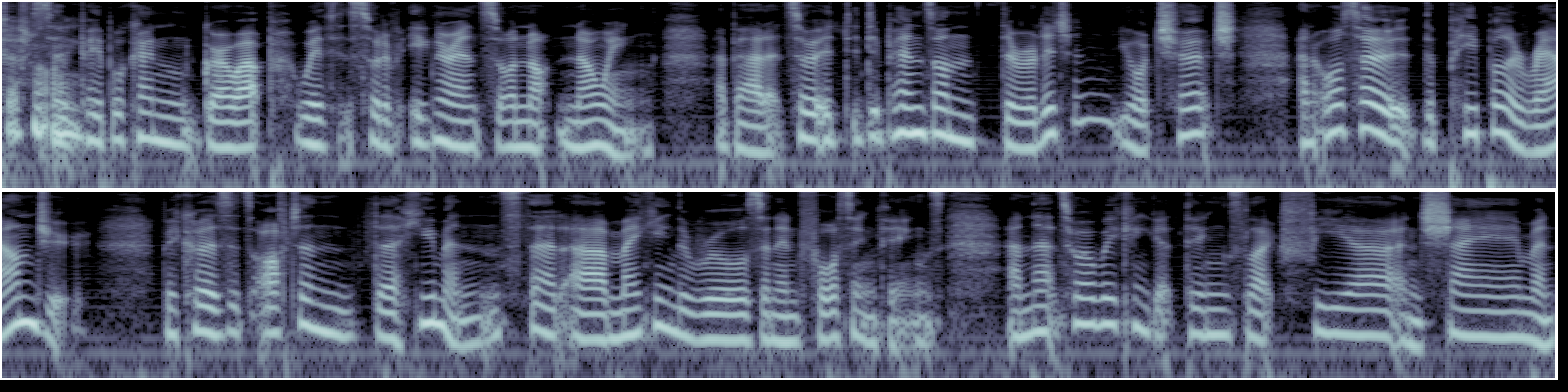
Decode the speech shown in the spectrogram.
Definitely. So people can grow up with sort of ignorance or not knowing about it. So it, it depends on the religion, your church, and also the people around you. Because it's often the humans that are making the rules and enforcing things. And that's where we can get things like fear and shame, and,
